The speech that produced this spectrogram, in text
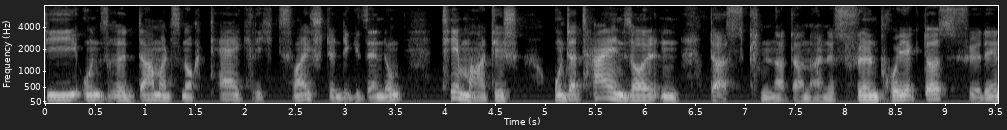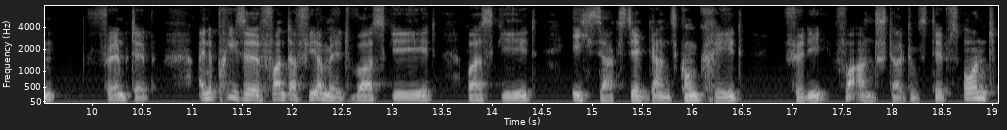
die unsere damals noch täglich zweistündige Sendung thematisch unterteilen sollten. Das Knattern eines Filmprojektors für den Filmtipp. Eine Prise Fanta 4 mit Was geht, was geht. Ich sag's dir ganz konkret für die Veranstaltungstipps und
